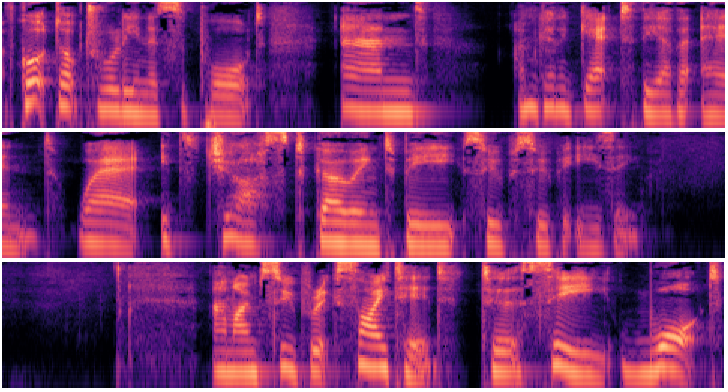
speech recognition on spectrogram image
I've got Dr. Orlena's support and I'm going to get to the other end where it's just going to be super, super easy. And I'm super excited to see what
